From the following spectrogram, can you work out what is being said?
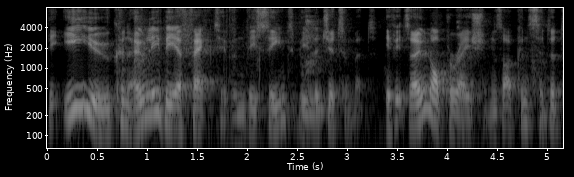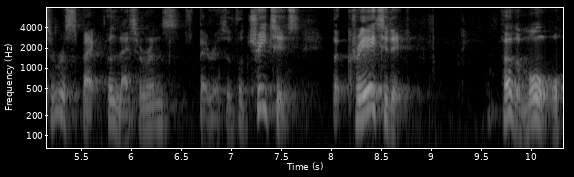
the EU can only be effective and be seen to be legitimate if its own operations are considered to respect the letter and spirit of the treaties that created it. Furthermore,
